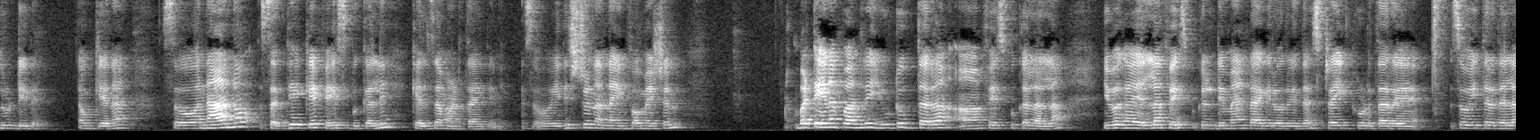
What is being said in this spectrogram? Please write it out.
ದುಡ್ಡಿದೆ ಓಕೆನಾ ಸೊ ನಾನು ಸದ್ಯಕ್ಕೆ ಫೇಸ್ಬುಕ್ಕಲ್ಲಿ ಕೆಲಸ ಮಾಡ್ತಾ ಇದ್ದೀನಿ. ಸೊ ಇದಿಷ್ಟು ನನ್ನ ಇನ್ಫಾರ್ಮೇಷನ್ ಬಟ್ ಏನಪ್ಪ ಅಂದರೆ ಯೂಟ್ಯೂಬ್ ಥರ ಫೇಸ್ಬುಕ್ಕಲ್ಲಲ್ಲ ಇವಾಗ ಎಲ್ಲ ಫೇಸ್ಬುಕ್ಕಲ್ಲಿ ಡಿಮ್ಯಾಂಡ್ ಆಗಿರೋದ್ರಿಂದ ಸ್ಟ್ರೈಕ್ ಕೊಡ್ತಾರೆ. ಸೊ ಈ ಥರದ್ದೆಲ್ಲ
